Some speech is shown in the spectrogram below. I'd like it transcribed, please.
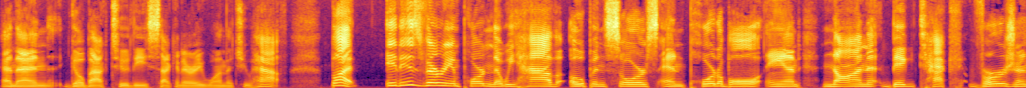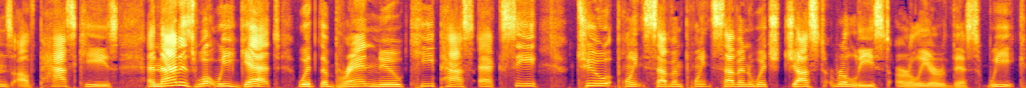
and then go back to the secondary one that you have. But it is very important that we have open source and portable and non big tech versions of passkeys. And that is what we get with the brand new KeePass XC 2.7.7, which just released earlier this week.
